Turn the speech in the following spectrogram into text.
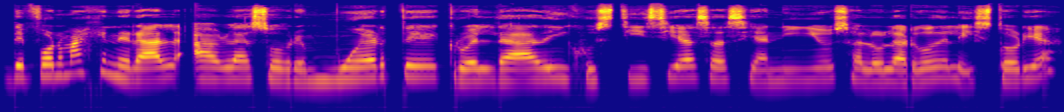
de forma general habla sobre muerte, crueldad e injusticias hacia niños a lo largo de la historia.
